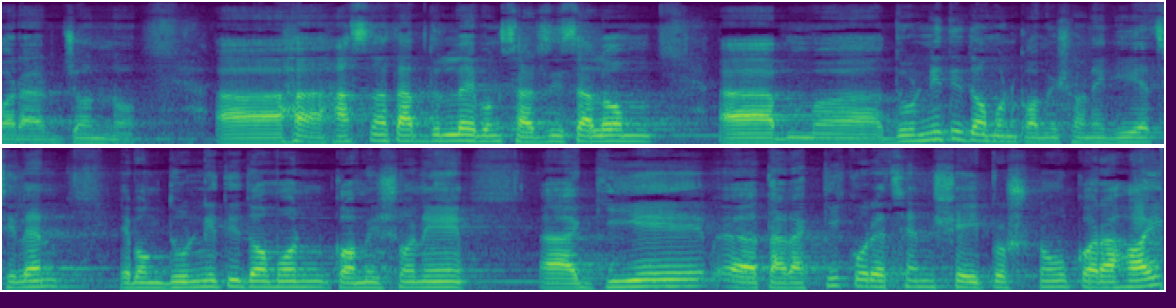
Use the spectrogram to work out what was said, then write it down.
করার জন্য। হাসনাত আবদুল্লাহ এবং সার্জিস আলম দুর্নীতি দমন কমিশনে গিয়েছিলেন এবং দুর্নীতি দমন কমিশনে গিয়ে তারা কি করেছেন সেই প্রশ্নও করা হয়।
